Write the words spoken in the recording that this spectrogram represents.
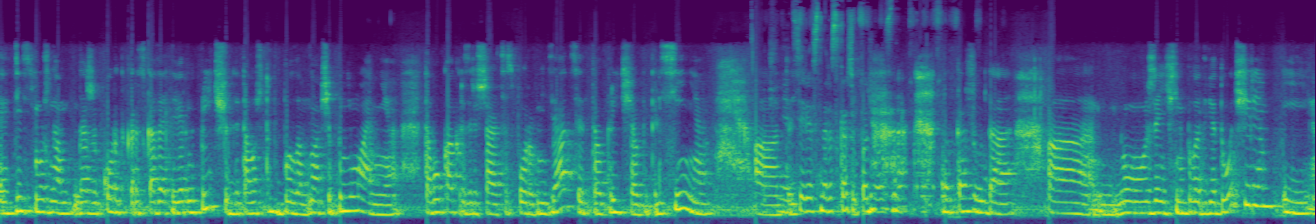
Здесь можно даже коротко рассказать, наверное, притчу для того, чтобы было ну, вообще понимание того, как разрешаются споры в медиации. Это притча об апельсине. А, Очень интересно, есть... расскажи, пожалуйста. Расскажу, да. А, ну, у женщины было две дочери, и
